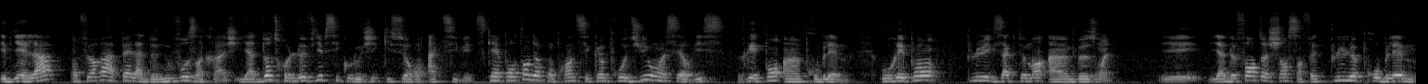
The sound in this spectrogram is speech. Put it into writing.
Eh bien là, on fera appel à de nouveaux ancrages. Il y a d'autres leviers psychologiques qui seront activés. Ce qui est important de comprendre, c'est qu'un produit ou un service répond à un problème ou répond plus exactement à un besoin. Et il y a de fortes chances, en fait, plus le problème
